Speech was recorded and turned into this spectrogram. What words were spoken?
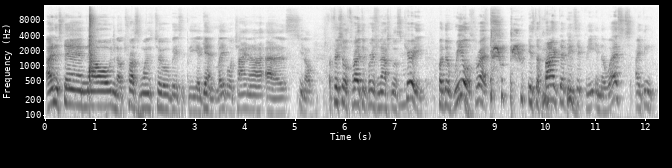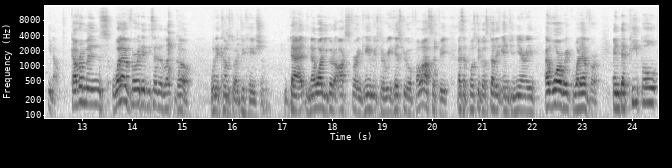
I understand now, you know, Truss wants to basically, again, label China as, you know, official threat to British national mm-hmm. security. But the real threat is the fact that basically in the West, I think, you know, governments, whatever, they decided to let go when it comes to education. That, you know what, you go to Oxford and Cambridge to read history or philosophy as opposed to go studying engineering at Warwick, whatever. And that people,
